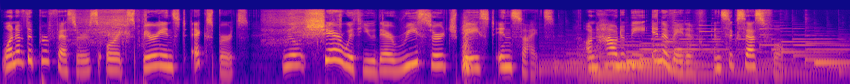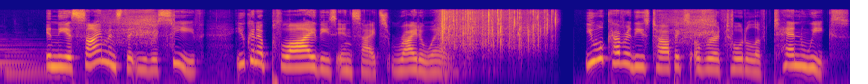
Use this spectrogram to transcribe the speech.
one of the professors or experienced experts will share with you their research-based insights on how to be innovative and successful. In the assignments that you receive, you can apply these insights right away. You will cover these topics over a total of 10 weeks.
